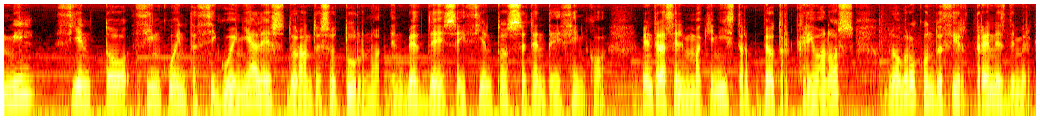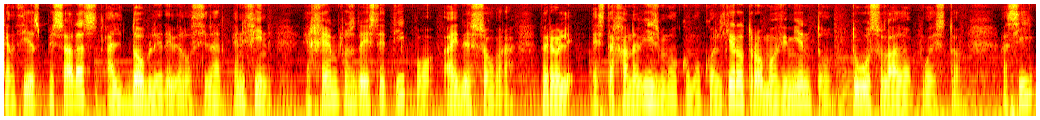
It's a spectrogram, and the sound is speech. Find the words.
1.150 cigüeñales durante su turno en vez de 675, mientras el maquinista Piotr Krivanos logró conducir trenes de mercancías pesadas al doble de velocidad. En fin, ejemplos de este tipo hay de sobra, pero el estajanovismo, como cualquier otro movimiento, tuvo su lado opuesto. Así,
